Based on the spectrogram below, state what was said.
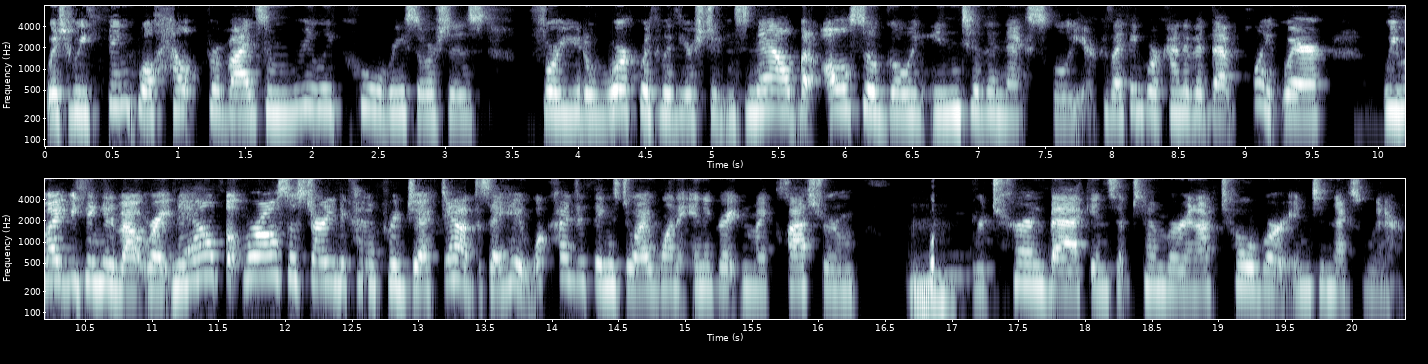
which we think will help provide some really cool resources for you to work with with your students now, but also going into the next school year. Because I think we're kind of at that point where we might be thinking about right now, but we're also starting to kind of project out to say, hey, what kinds of things do I want to integrate in my classroom when Mhm. we return back in September and October into next winter?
